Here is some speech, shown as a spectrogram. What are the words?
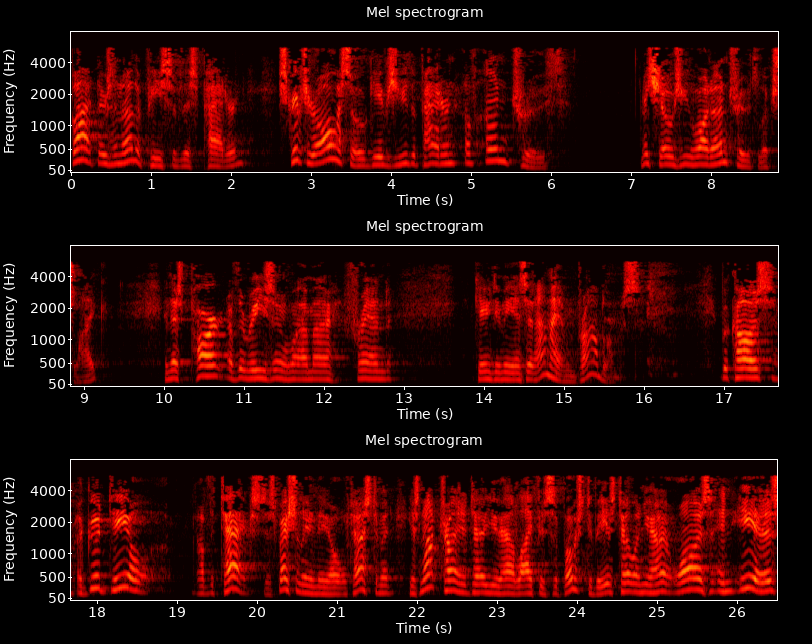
But there's another piece of this pattern. Scripture also gives you the pattern of untruth. It shows you what untruth looks like. And that's part of the reason why my friend came to me and said, I'm having problems. Because a good deal of the text, especially in the Old Testament, is not trying to tell you how life is supposed to be, it's telling you how it was and is,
